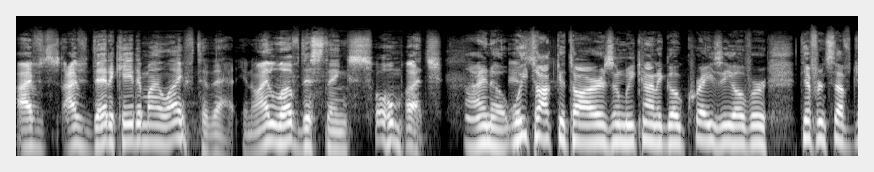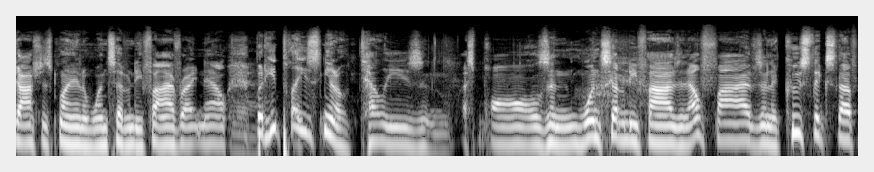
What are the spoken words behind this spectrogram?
I've I've dedicated my life to that. You know, I love this thing so much. I know. we talk guitars and we kind of go crazy over different stuff. Josh is playing a 175 right now, but he plays, you know, Tellys and Les Pauls and 175s and L5s and acoustic stuff,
